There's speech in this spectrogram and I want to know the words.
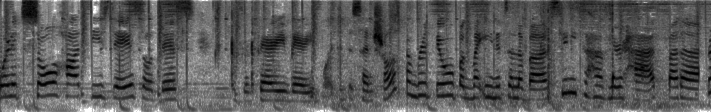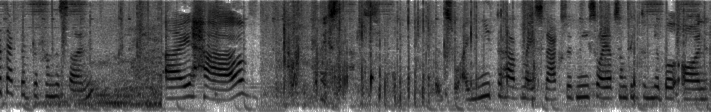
when it's so hot these days. So this is a very, very important essential. Number two, pag mainit sa labas, you need to have your hat para protected from the sun. I have. So I need to have my snacks with me so I have something to nibble on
